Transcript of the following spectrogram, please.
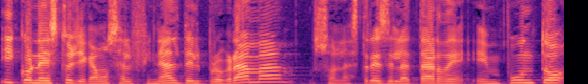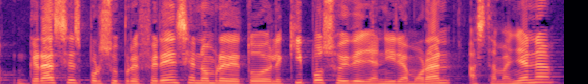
Y con esto llegamos al final del programa. Son las 3 de la tarde en punto. Gracias por su preferencia. En nombre de todo el equipo, soy de Yanira Morán. Hasta mañana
